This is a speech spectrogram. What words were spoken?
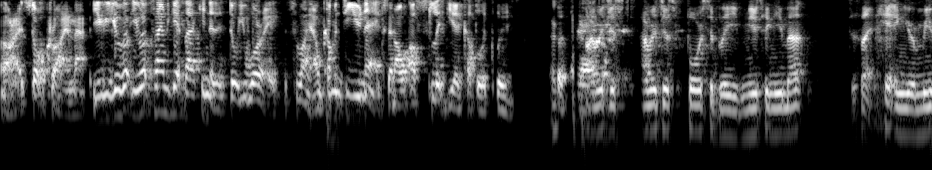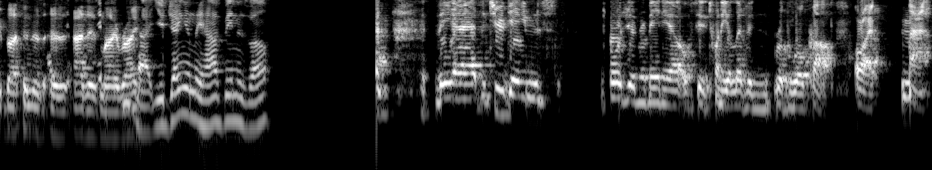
All right, stop crying, Matt. You you got you got time to get back into this. Don't you worry. It's fine. I'm coming to you next, and I'll I'll slip you a couple of clues. Okay. But, uh, I was just I was just forcibly muting you, Matt. Just like hitting your mute button as as, as is my right. Yeah, you genuinely have been as well. the uh, the two games, Georgia and Romania, obviously the 2011 Rugby World Cup. All right, Matt.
